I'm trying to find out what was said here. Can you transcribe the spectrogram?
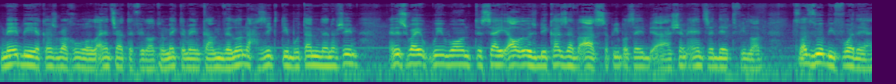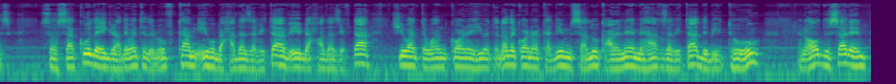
maybe Hakadosh Baruch will answer at the tefillot and make the rain come. And this way we want to say, oh, it was because of us. So people say uh, Hashem answered their tefillot. So let's do it before they ask. So Sakul Igra, they went to the roof. Kam ihu behada zavita, behada zifta. She went to one corner, he went to another corner. Kadim saluk alane mehach zavita debitu. And all of a sudden,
